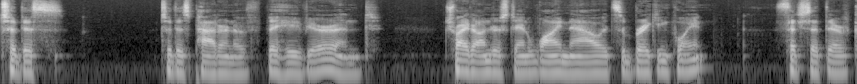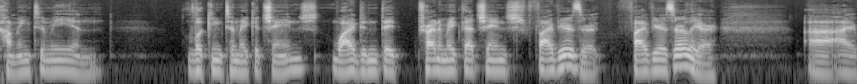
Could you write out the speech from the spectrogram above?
to this to this pattern of behavior and try to understand why now it's a breaking point such that they're coming to me and looking to make a change. Why didn't they try to make that change 5 years or 5 years earlier? Uh, I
